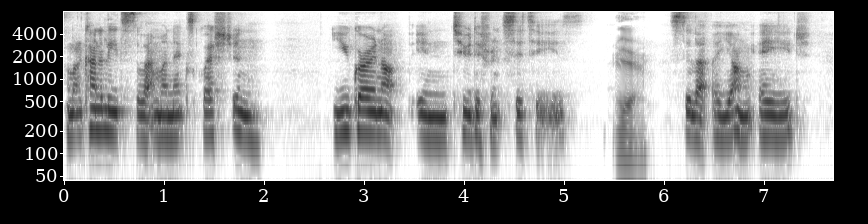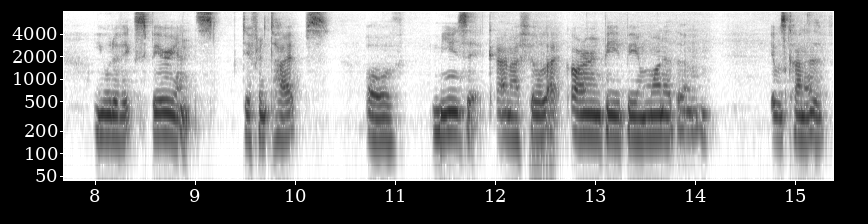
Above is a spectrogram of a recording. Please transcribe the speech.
And that kind of leads to like my next question. You growing up in two different cities yeah. still at a young age you would have experienced different types of music. And i feel like r&b being one of them it was kind of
